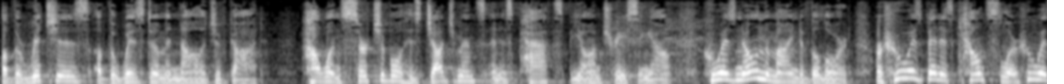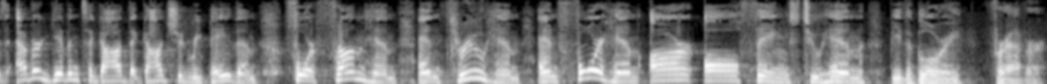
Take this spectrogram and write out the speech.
of the riches of the wisdom and knowledge of God. How unsearchable his judgments and his paths beyond tracing out. Who has known the mind of the Lord? Or who has been his counselor? Who has ever given to God that God should repay them? For from him and through him and for him are all things. To him be the glory forever.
